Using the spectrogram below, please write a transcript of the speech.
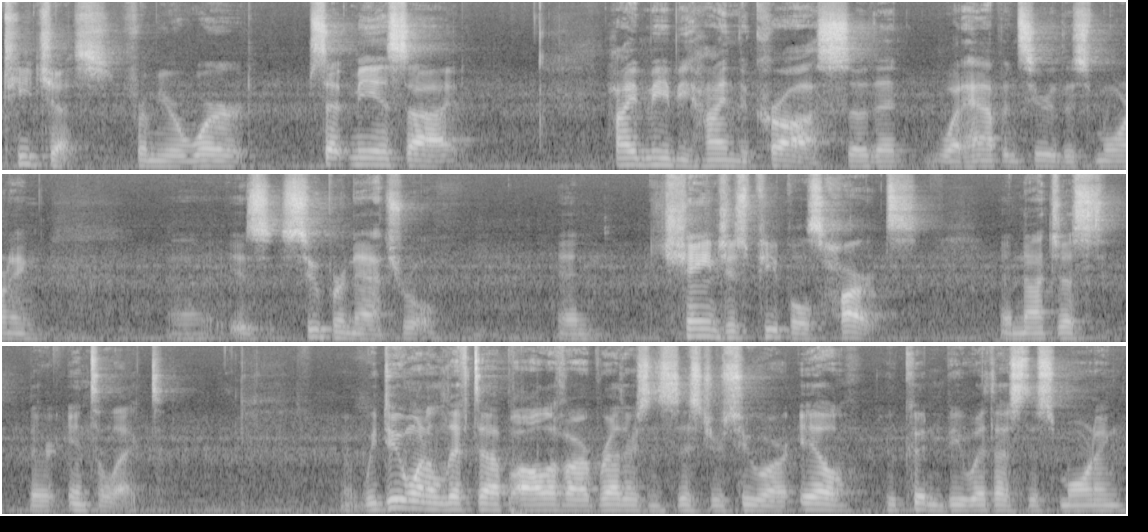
teach us from your word, set me aside. Hide me behind the cross so that what happens here this morning uh, is supernatural and changes people's hearts and not just their intellect. We do want to lift up all of our brothers and sisters who are ill, who couldn't be with us this morning,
